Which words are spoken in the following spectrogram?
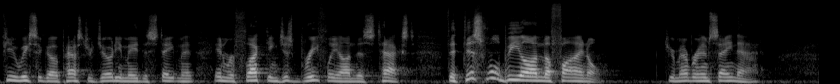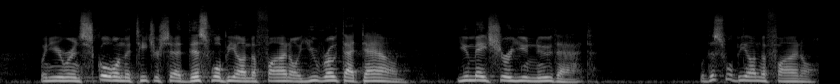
A few weeks ago, Pastor Jody made the statement in reflecting just briefly on this text that this will be on the final. Do you remember him saying that? When you were in school and the teacher said, This will be on the final, you wrote that down. You made sure you knew that. Well, this will be on the final.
